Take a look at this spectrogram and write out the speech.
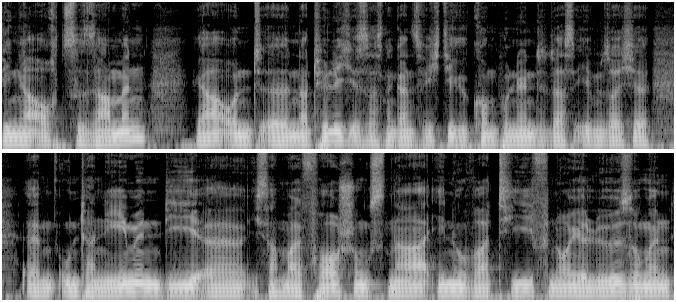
Dinge auch zusammen. Ja, und natürlich ist das eine ganz wichtige Komponente, dass eben solche ähm, Unternehmen, die, ich sag mal, forschungsnah, innovativ neue Lösungen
